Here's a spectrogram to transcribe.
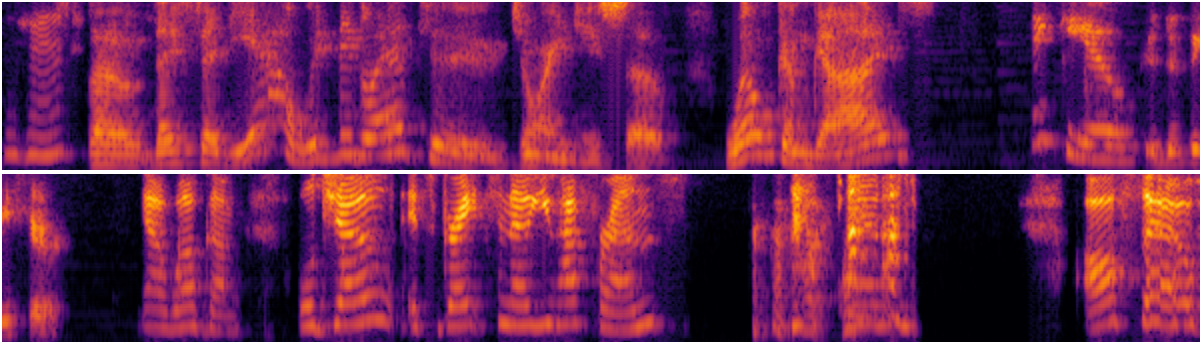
Mm-hmm. So they said, Yeah, we'd be glad to join you. So welcome, guys. Thank you. It's good to be here. Yeah, welcome. Well, Joe, it's great to know you have friends. and also,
